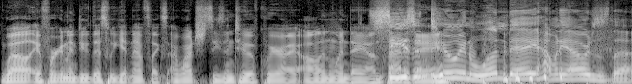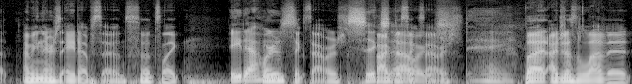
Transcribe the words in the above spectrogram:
Well, if we're gonna do this week at Netflix, I watched season two of Queer Eye all in one day on Season Saturday. two in one day. How many hours is that? I mean, there's eight episodes, so it's like Eight mm, hours. six hours, Six five hours. to six hours. Dang. But I just love it.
